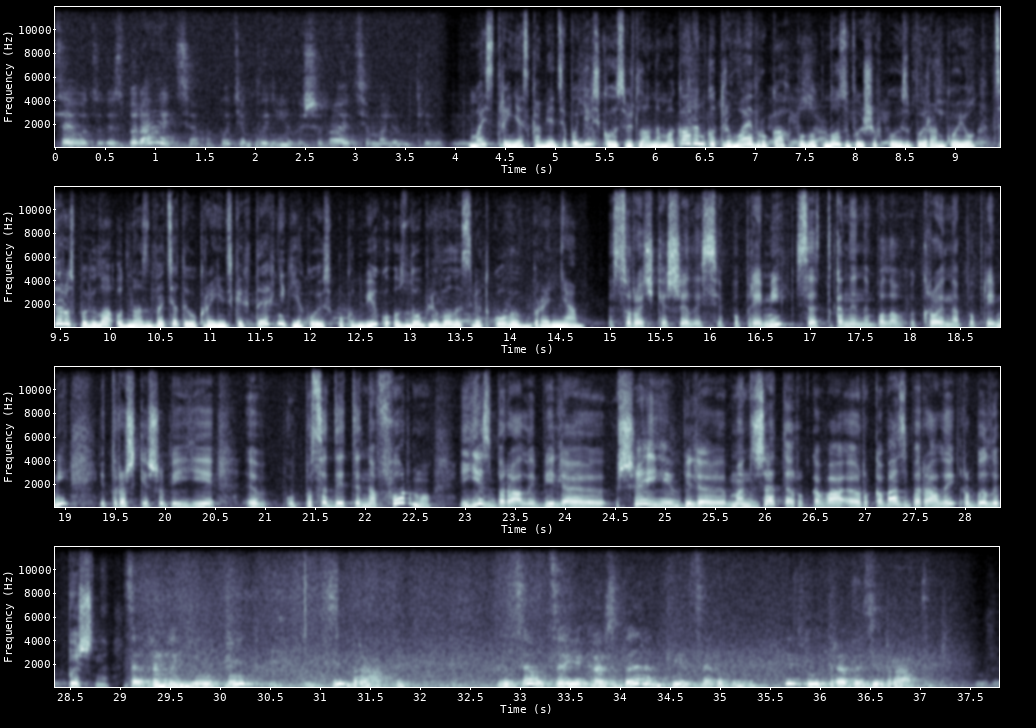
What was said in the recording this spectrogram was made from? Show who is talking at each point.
Speaker 1: Це от збирається, а потім по ній вишиваються малюнки.
Speaker 2: Майстриня з Кам'янця-Подільського Світлана Макаренко тримає в руках полотно з вишивкою збиранкою. Це розповіла одна з 20 українських технік, якою споконвіку оздоблювали святкове вбрання.
Speaker 3: Сорочки шилися по прямій, ця тканина була кроєна по прямій, і трошки, щоб її е, посадити на форму, її збирали біля шиї, біля манжета рукава, е, рукава збирали, робили пишне.
Speaker 1: Це треба її тут зібрати. Оце, оце якраз збиранки, і це робили. І тут треба зібрати.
